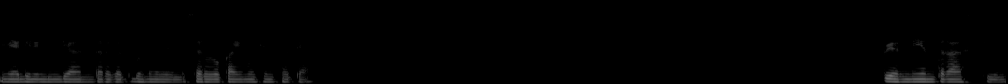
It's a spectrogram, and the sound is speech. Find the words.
मेड इन इंडिया अंतर्गत बनवलेली सर्व काही मशीन्स होत्या. पेरणी यंत्र असतील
